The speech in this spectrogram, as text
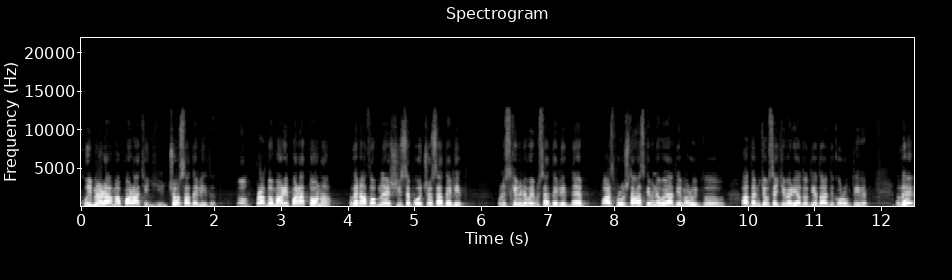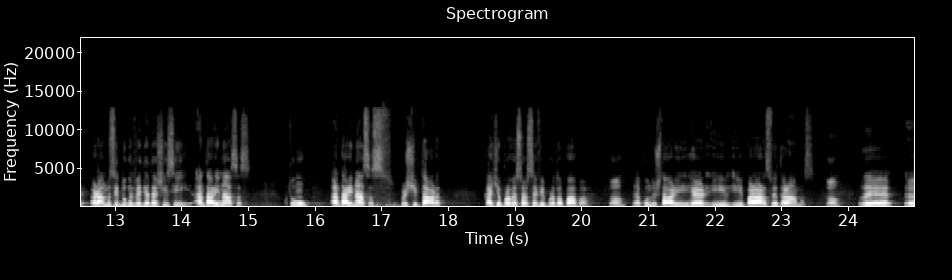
ku i merr Rama paratë që çon satelitët? Po. Pra, do marri paratë tona dhe na thotë ne e shih se po çoj satelit. Po ne s'kemi nevojë për satelit, ne as për ushtar s'kemi nevojë atje me rujt atë në qoftë se qeveria do të jetë antikorruptive. Dhe Ramës i duket vetja tashi si antar i NASA-s. Ktu antar i NASA-s për shqiptarët Ka qenë profesor Sefi Protopapa, po. kundërshtar i herë i, i paraardhësve të Ramës. Po. Dhe ë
